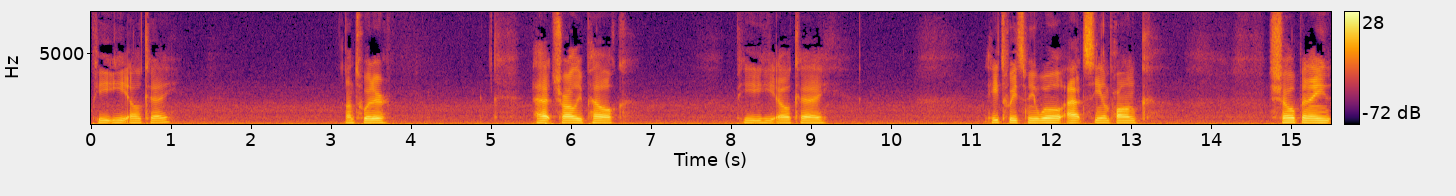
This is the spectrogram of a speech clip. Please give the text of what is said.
P E L K, on Twitter. At Charlie Pelk, P E L K. He tweets me, Will, at CM Punk. show up in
